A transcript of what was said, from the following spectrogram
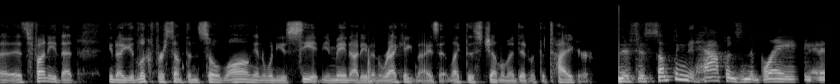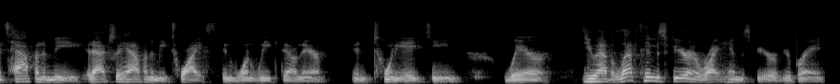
uh, it's funny that you know you look for something so long, and when you see it, you may not even recognize it, like this gentleman did with the tiger. There's just something that happens in the brain, and it's happened to me. It actually happened to me twice in one week down there in 2018, where you have a left hemisphere and a right hemisphere of your brain.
